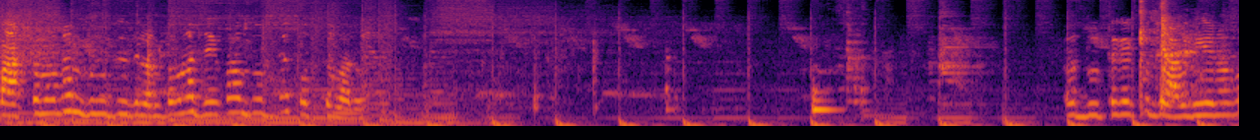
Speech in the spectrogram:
পাঁচশো মতন দুধ দিয়ে দিলাম। তোমরা যে কোনো দুধ দিয়ে করতে পারো। দুধ থেকে একটু জাল দিয়ে নেব।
